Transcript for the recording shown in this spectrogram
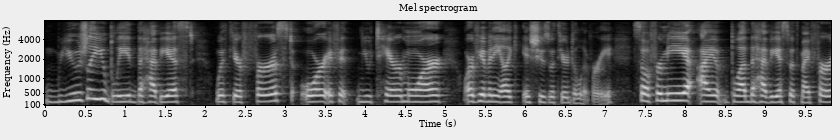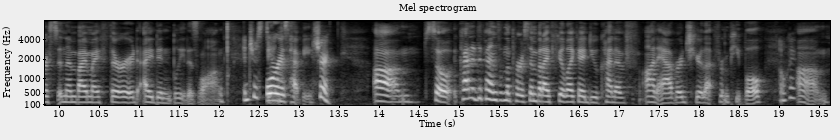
usually you bleed the heaviest with your first, or if it you tear more, or if you have any like issues with your delivery. So for me, I bled the heaviest with my first, and then by my third, I didn't bleed as long Interesting. or as heavy. Sure. Um, so it kind of depends on the person, but I feel like I do kind of on average hear that from people. Okay. Um,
